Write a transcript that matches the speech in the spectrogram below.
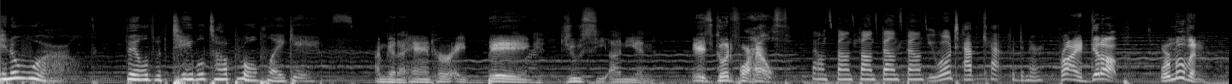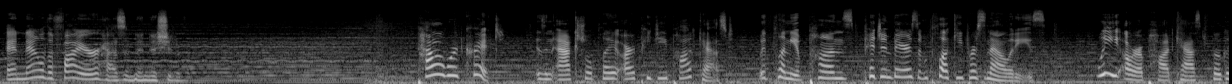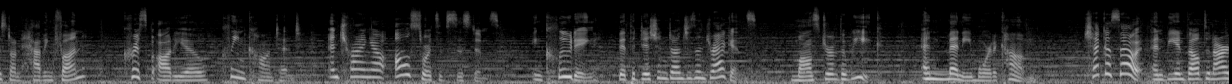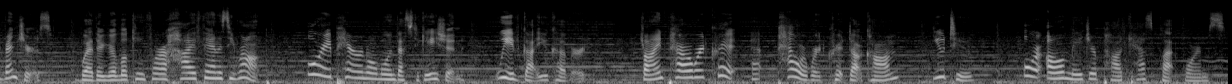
in a world filled with tabletop roleplay games. I'm gonna hand her a big, juicy onion. It's good for health. Bounce, bounce, bounce, bounce, bounce. You won't have cat for dinner. Pride, get up. We're moving. And now the fire has an initiative. Power Word Crit is an actual play RPG podcast with plenty of puns, pigeon bears, and plucky personalities. We are a podcast focused on having fun, crisp audio, clean content, and trying out all sorts of systems, including 5th edition Dungeons and Dragons, Monster of the Week, and many more to come. Check us out and be involved in our adventures. Whether you're looking for a high fantasy romp or a paranormal investigation, we've got you covered. Find Power Word Crit at powerwordcrit.com, YouTube, or all major podcast platforms.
